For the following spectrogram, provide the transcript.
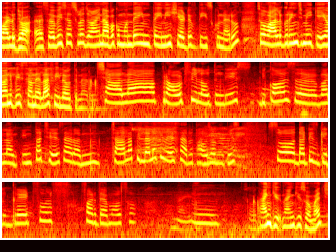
వాళ్ళు జా సర్వీసెస్లో జాయిన్ అవ్వకముందే ఇంత ఇనిషియేటివ్ తీసుకున్నారు. సో వాళ్ళ గురించి మీకు ఏమనిపిస్తుంది ఎలా ఫీల్ అవుతున్నారు? చాలా ప్రౌడ్ ఫీల్ అవుతుంది. బికాజ్ వాళ్ళు ఇంత చేశారు. చాలా పిల్లలకి వేశారు thousand rupees so that is grateful for them also so thank you thank you so much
